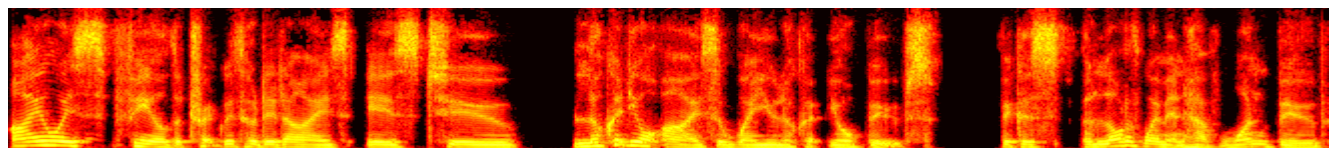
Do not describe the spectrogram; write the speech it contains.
I always feel the trick with hooded eyes is to look at your eyes the way you look at your boobs, because a lot of women have one boob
